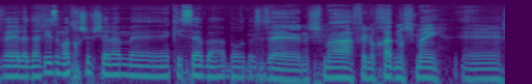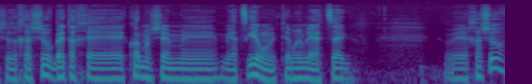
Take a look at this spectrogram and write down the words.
ולדעתי זה מאוד חשוב שיהיה להם אה, כיסא בבורד הזה. זה נשמע אפילו חד משמעי, אה, שזה חשוב, בטח אה, כל מה שהם מייצגים או מתיימרים לייצג. וחשוב,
